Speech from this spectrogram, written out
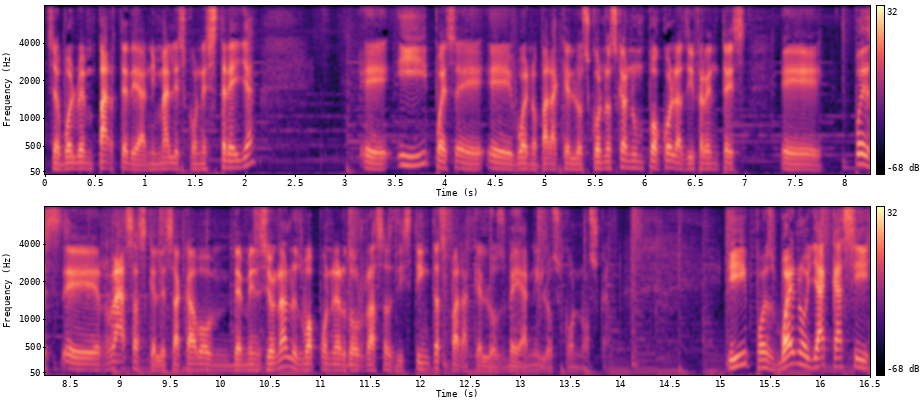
Se vuelven parte de animales con estrella. Eh, y pues eh, eh, bueno, para que los conozcan un poco las diferentes pues razas que les acabo de mencionar, les voy a poner dos razas distintas para que los vean y los conozcan. Y pues bueno, ya casi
